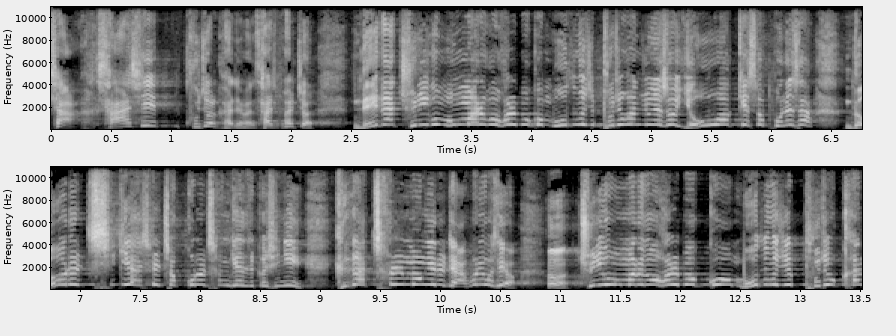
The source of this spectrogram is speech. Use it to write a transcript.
자, 49절 가자마자 48절. 내가 줄이고 목마르고 헐벗고 모든 것이 부족한 중에서 여호와께서 보내사 너를 치게 하실 적군을 참게 하실 것이니 그가 철멍이를 자, 보내 보세요. 어, 줄이고 목마르고 헐벗고 모든 것이 부족한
